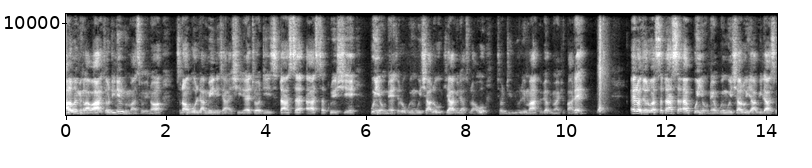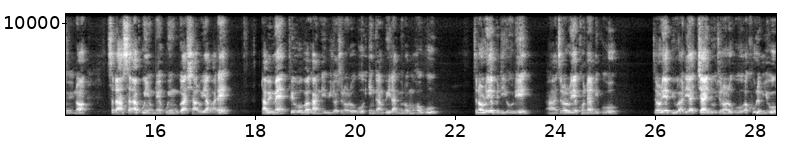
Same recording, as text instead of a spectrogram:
အားလုံးပဲမင်္ဂလာပါကျွန်တော်ဒီနေ့ဗီဒီယိုမှာဆိုရင်တော့ကျွန်တော်ကိုလာမေးနေကြရရှိတယ်ကျွန်တော်ဒီ star set up subscription ပွင့်ရုံနဲ့ကျွန်တော်ဝင်ငွေရှာလို့ရပြီလားဆိုတာကိုကျွန်တော်ဒီဗီဒီယိုလေးမှာပြပြပေးမှာဖြစ်ပါတယ်အဲ့တော့ကျွန်တော်တို့က star set up ပွင့်ရုံနဲ့ဝင်ငွေရှာလို့ရပြီလားဆိုရင်တော့ star set up ပွင့်ရုံနဲ့ဝင်ငွေကရှာလို့ရပါတယ်ဒါပေမဲ့ Facebook ဘက်ကနေပြီးတော့ကျွန်တော်တို့ကို income ပေးတာမျိုးတော့မဟုတ်ဘူးကျွန်တော်တို့ရဲ့ဗီဒီယိုတွေအာကျွန်တော်တို့ရဲ့ content တွေကိုကျွန်တော်တို့ရဲ့ viewer တွေကကြိုက်လို့ကျွန်တော်တို့ကိုအခုလိုမျိုး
